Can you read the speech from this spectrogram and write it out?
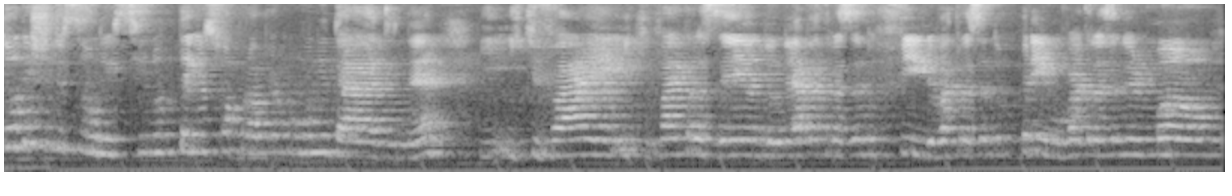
toda instituição de ensino tem a sua própria comunidade, né? E, e que vai e que vai trazendo, né? Vai trazendo filho, vai trazendo primo, vai trazendo irmão,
